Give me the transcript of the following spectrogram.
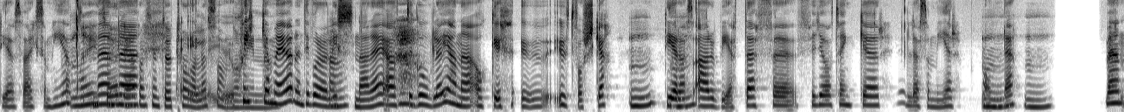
deras verksamhet. Nej, men jag har eh, faktiskt inte hört talas om dem skicka innan. med den till våra Ja. lyssnare. Att googla gärna och eh, utforska Mm, deras mm, arbete. För, för jag tänker läsa mer om mm, det. Mm. Men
